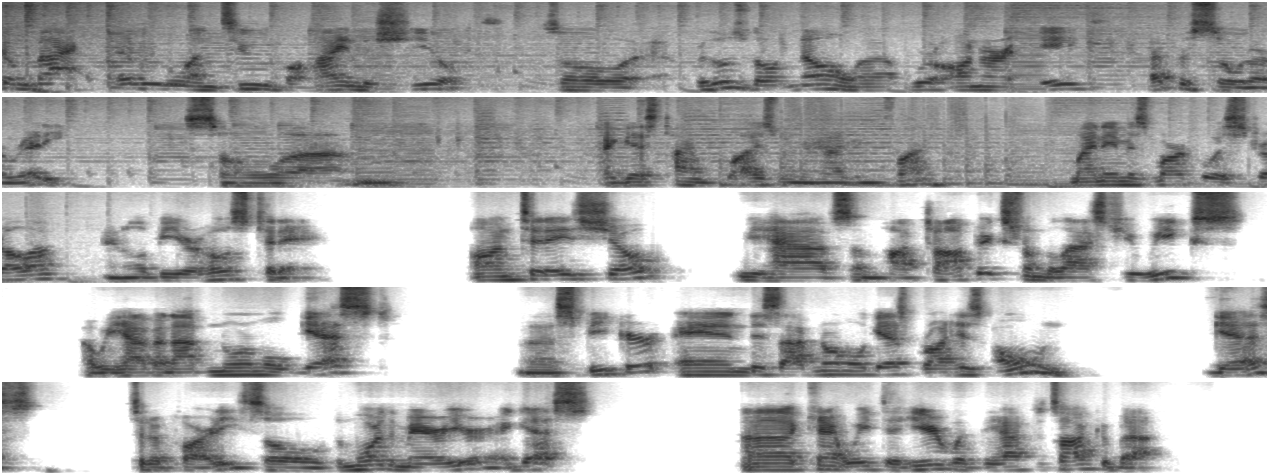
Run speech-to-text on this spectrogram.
Welcome back, everyone, to Behind the Shield. So, for those who don't know, uh, we're on our eighth episode already. So, um, I guess time flies when you're having fun. My name is Marco Estrella, and I'll be your host today. On today's show, we have some hot topics from the last few weeks. Uh, we have an abnormal guest uh, speaker, and this abnormal guest brought his own guest to the party. So the more the merrier, I guess. Uh, can't wait to hear what they have to talk about.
